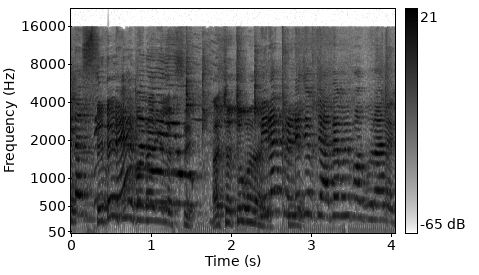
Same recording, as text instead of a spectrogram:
अच्छा तू बना। मेरा क्रेडिट जब जाता है मुझे बहुत बुरा लगता है।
